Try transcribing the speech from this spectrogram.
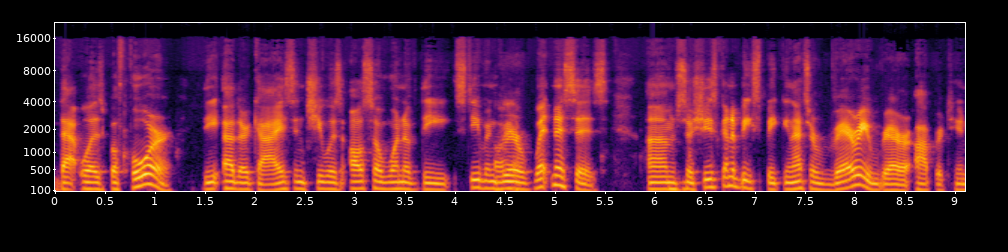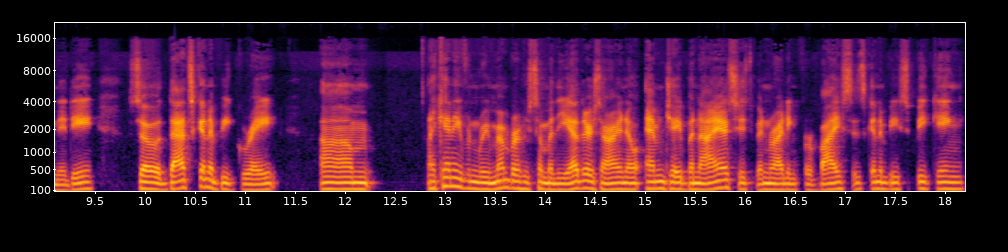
that was before the other guys, and she was also one of the Stephen Oh, Greer witnesses. Um, so she's going to be speaking. That's a very rare opportunity. So that's going to be great. Um, I can't even remember who some of the others are. I know MJ Banias, who's been writing for Vice, is going to be speaking.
